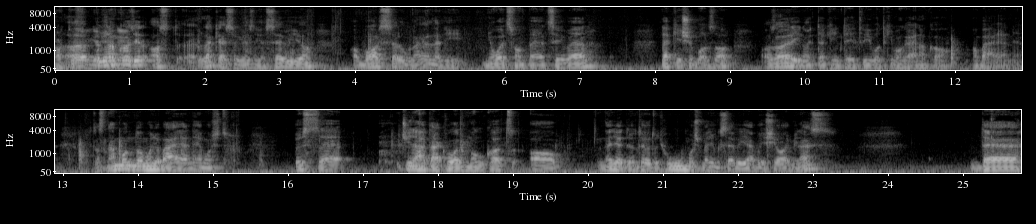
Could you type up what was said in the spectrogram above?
Uh, ugyanakkor azért azt le kell szögezni, a Sevilla a Barcelona elleni 80 percével, legkésőbb azzal, azzal elég nagy tekintélyt vívott ki magának a, a Bayernnél. Azt nem mondom, hogy a Bayernnél most össze csinálták volna magukat a negyed döntő hogy hú, most megyünk Sevillába, és jaj, mi lesz de,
